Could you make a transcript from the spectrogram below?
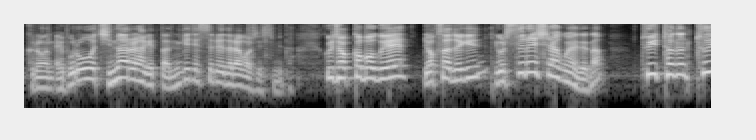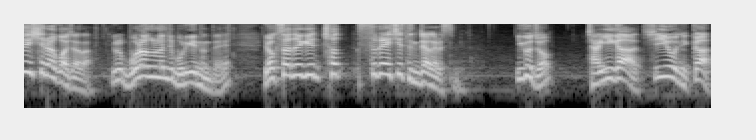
그런 앱으로 진화를 하겠다는 게 이제 스레드라고 할 수 있습니다. 그리고 저커버그의 역사적인 이걸 스렛이라고 해야 되나? 트위터는 트윗이라고 하잖아. 이걸 뭐라 그러는지 모르겠는데 역사적인 첫 스레시 등장을 했습니다. 이거죠. 자기가 CEO니까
